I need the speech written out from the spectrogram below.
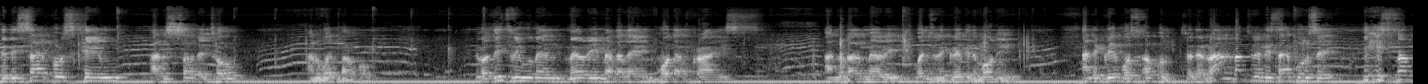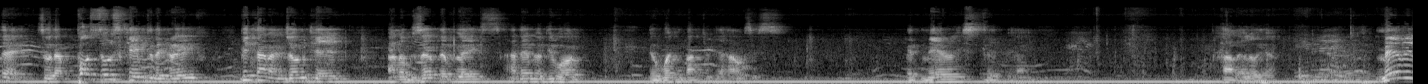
The disciples came and saw the tomb and went back home. Because these three women, Mary Magdalene, mother of Christ, and Mary, went to the grave in the morning, and the grave was open. So they ran back to the disciples and said, He is not there. So the apostles came to the grave, Peter and John came and observed the place, and then they what? they went back to their houses. But Mary stayed behind. Hallelujah. Amen. Mary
